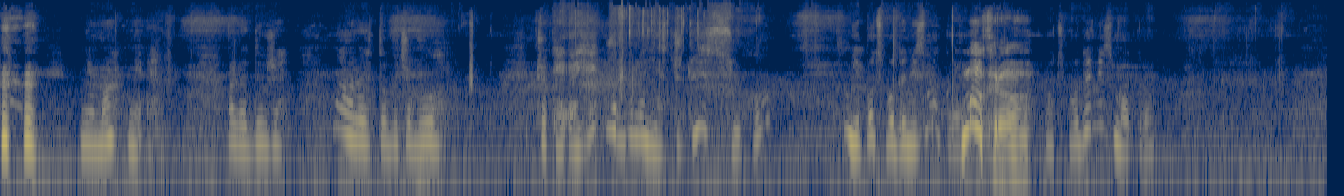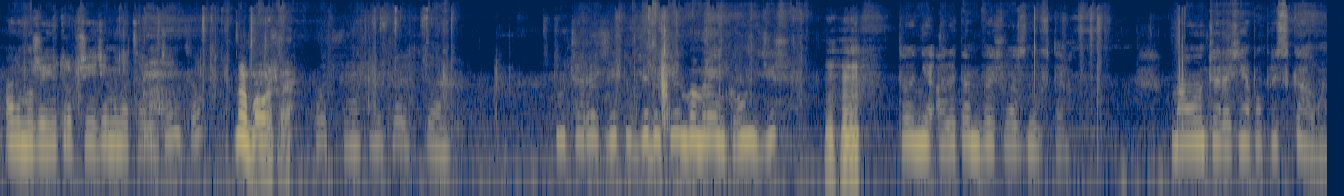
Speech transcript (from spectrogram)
nie ma? Nie. Ale duże. No ale to by trzeba było... Czekaj, a jak w ogóle jest? Czy tu jest sucho? Nie, pod spodem jest mokro. Mokro. Pod spodem jest mokro. Ale może jutro przyjedziemy na cały dzień, co? No może. Patrzcie, tu czereśnie. Tu czereśnie, tu gdzie dosięgłam ręką, widzisz? Mhm. To nie, ale tam weszła znów ta. Małą czereśnię popryskałam.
